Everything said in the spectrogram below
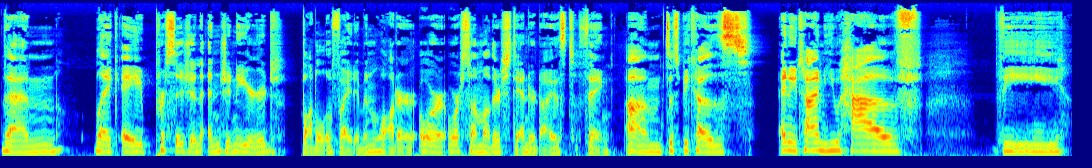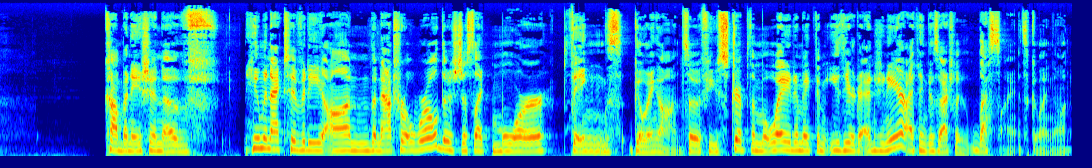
than like a precision engineered bottle of vitamin water or or some other standardized thing. Um just because anytime you have the combination of human activity on the natural world there's just like more things going on. So if you strip them away to make them easier to engineer i think there's actually less science going on.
